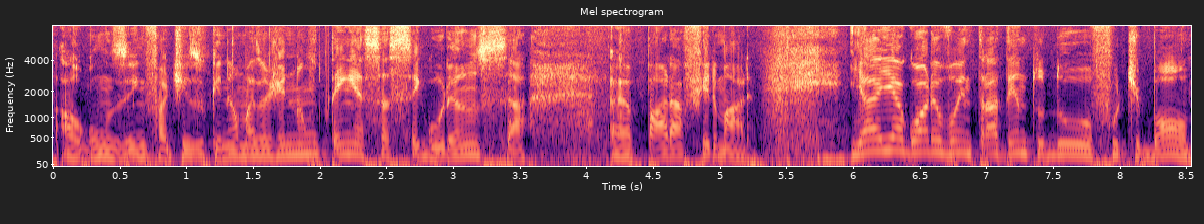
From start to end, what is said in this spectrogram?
alguns enfatizam que não, mas a gente não tem essa segurança uh, para afirmar. E aí agora eu vou entrar dentro do futebol,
